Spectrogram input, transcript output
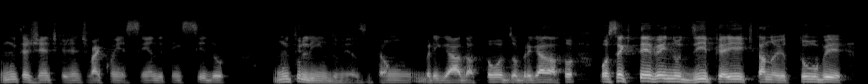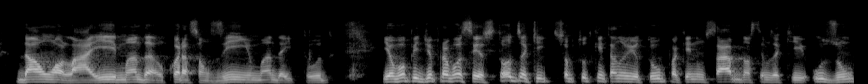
muita gente que a gente vai conhecendo e tem sido muito lindo mesmo. Então, obrigado a todos, obrigado a todos. Você que esteve aí no Deep aí, que está no YouTube, dá um olá aí, manda o coraçãozinho, manda aí tudo. E eu vou pedir para vocês, todos aqui, sobretudo quem está no YouTube, para quem não sabe, nós temos aqui o Zoom,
